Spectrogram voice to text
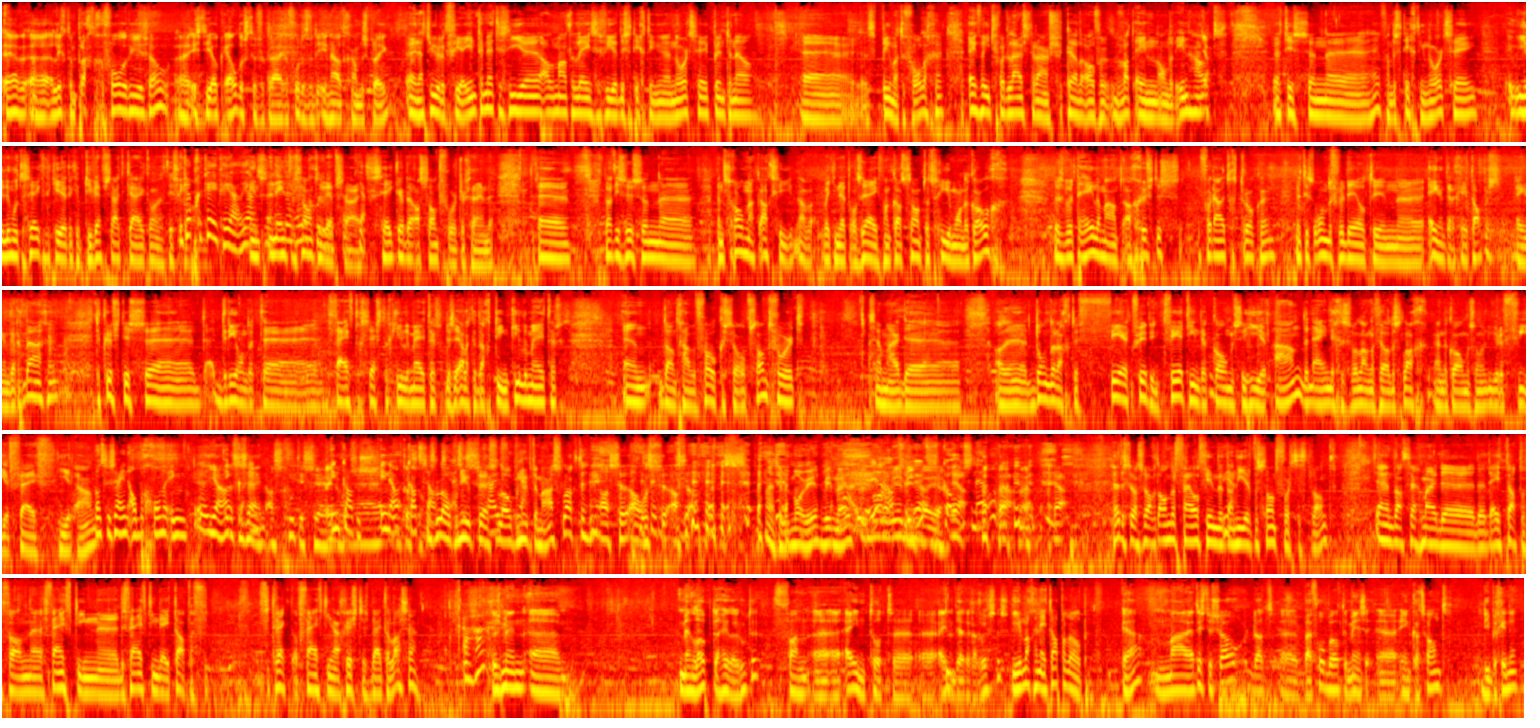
Er eh, ligt een prachtige folder hier zo. Eh, is die ook elders te verkrijgen voordat we de inhoud gaan bespreken? Eh, natuurlijk via internet is die allemaal te lezen via de stichting Noordzee.nl. Eh, dat is prima te volgen. Even iets voor de luisteraars vertellen over wat een en ander inhoudt. Het is een, eh, hè, van de stichting Noordzee. Jullie moeten zeker een keer op die website kijken. Want het is Ik heb gekeken, ja. ja een, het is een hele- hele interessante website. ja. Zeker de als Zandvoorter zijnde. Eh, dat is dus een, eh, een schoonmaakactie, nou, wat je net al zei, van Katzand tot Schiermonnikoog. Dus wordt de hele maand augustus vooruitgetrokken. Het is onderverdeeld in eh 31 etappes, 31 dagen. De kust is eh 350, 60 kilometer, dus elke dag 10 kilometer. En dan gaan we focussen op Zandvoort. Zeg maar, de, eh, donderdag de 14, 14e komen ze hier aan. Dan eindigen ze van Langevelde Slag. En dan komen ze om een uur of 4, 5 hier aan. Want ze zijn al begonnen in... Eh, ja, in, ze zijn, als het goed is... eh, in, Kat, in Katzand. Ze lopen, Ja, nu op, de, ze lopen nu op de Maasvlakte. Als, ze alles, als, Nou, ze hebben het mooi weer, wind mee. Ja, ja, absoluut. Ze komen Ja. snel. ja. Hè, dus als we wat anders vuil vinden dan hier op het Zandvoortse strand. En dan zeg maar de, de, de etappe van eh, 15, eh, de 15e etappe vertrekt op 15 augustus bij Talassa. Aha. Dus men, eh, men loopt de hele route van eh 1 tot eh, eh, 31 augustus. Je mag een etappe lopen. Ja, maar het is dus zo dat eh, bijvoorbeeld de mensen eh, in Katzand, die beginnen.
